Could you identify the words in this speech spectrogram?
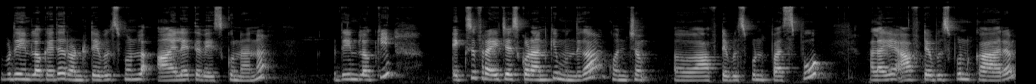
ఇప్పుడు దీంట్లోకి అయితే రెండు టేబుల్ స్పూన్ల ఆయిల్ అయితే వేసుకున్నాను. దీంట్లోకి ఎగ్స్ ఫ్రై చేసుకోవడానికి ముందుగా కొంచెం హాఫ్ టేబుల్ స్పూన్ పసుపు అలాగే హాఫ్ టేబుల్ స్పూన్ కారం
